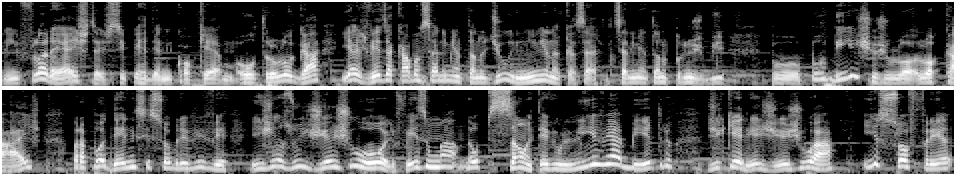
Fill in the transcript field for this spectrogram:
em florestas, se perdendo em qualquer outro lugar e às vezes acabam se alimentando de urina, se alimentando por uns por, por bichos lo, locais para poderem se sobreviver. E Jesus jejuou, ele fez uma opção, ele teve o livre-arbítrio de querer jejuar e sofrer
